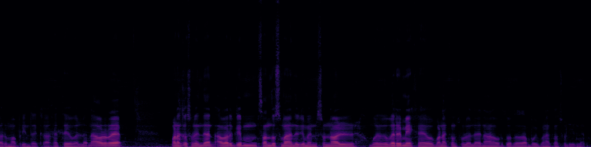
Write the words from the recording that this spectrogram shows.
வரும் அப்படின்றதுக்காக தேவையில்லை. நான் அவரை வணக்கம் சொல்லியிருந்தேன். அவருக்கும் சந்தோஷமாக இருந்திருக்கும் சொன்னால் ஒரு எவருமே வணக்கம் சொல்லலை. நான் ஒருத்தர் தான் போய் வணக்கம் சொல்லியிருந்தேன்.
